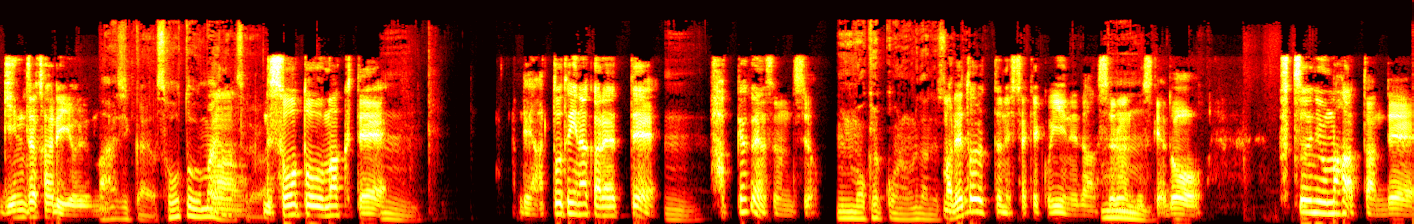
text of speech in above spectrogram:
銀座カリーよりうまい。マジかよ。相当うまいな、それは。で、相当うまくて、うん、で、圧倒的なカレーって、800円するんですよ。うん、もう結構なお値段ですね。まあ、レトルトにしては結構いい値段するんですけど、普通にうまかったんで、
